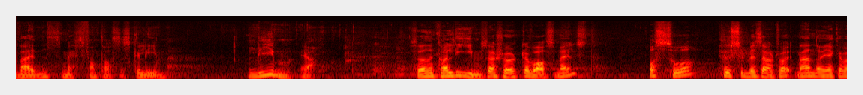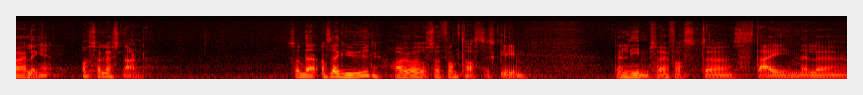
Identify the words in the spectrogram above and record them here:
verdens mest fantastiske lim. Lim. Ja. Så den kan lime seg sjøl til hva som helst. Og så plutselig bestemmer den seg Nei, nå vil jeg ikke være lenger. Og så løsner den. Så den, altså Rur har jo også et fantastisk lim. Den limer seg fast til stein eller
